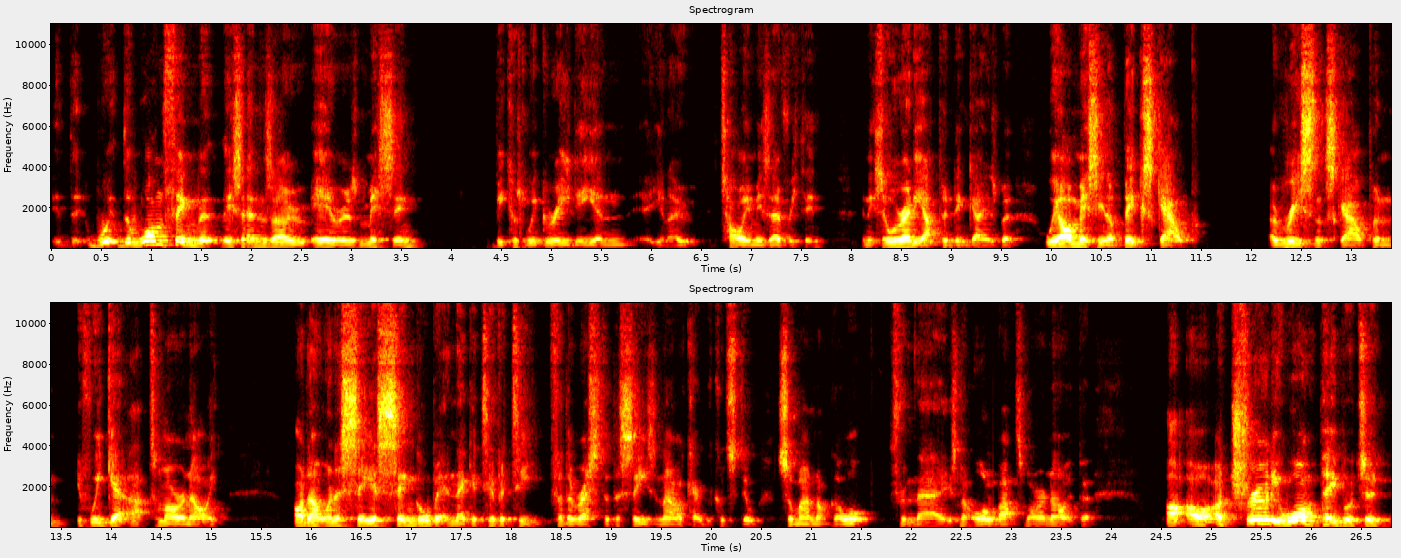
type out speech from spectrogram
the the one thing that this Enzo era is missing because we're greedy and you know time is everything and it's already happened in games but we are missing a big scalp a recent scalp and if we get that tomorrow night I don't want to see a single bit of negativity for the rest of the season now okay we could still somehow not go up from there it's not all about tomorrow night but I, I, I truly want people to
